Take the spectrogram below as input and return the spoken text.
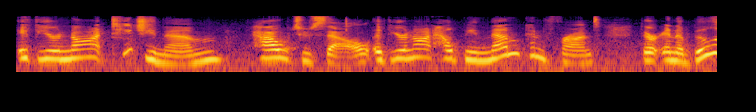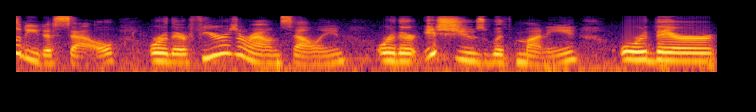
if you're not teaching them how to sell, if you're not helping them confront their inability to sell or their fears around selling or their issues with money or their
